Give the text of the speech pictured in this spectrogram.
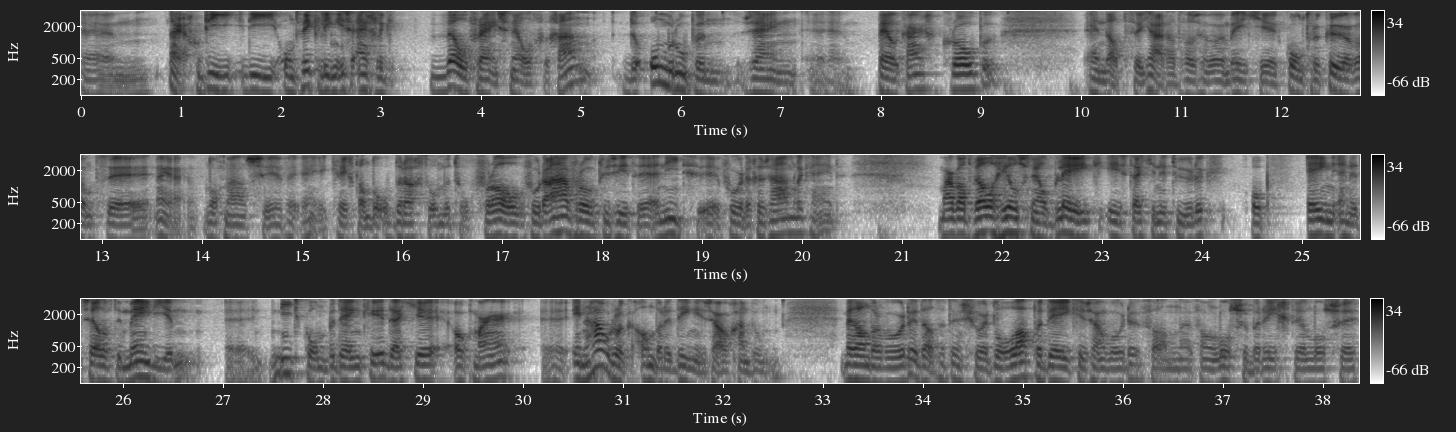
Um, nou ja, goed, die, die ontwikkeling is eigenlijk wel vrij snel gegaan. De omroepen zijn uh, bij elkaar gekropen. En dat, uh, ja, dat was wel een beetje contrekeur, want uh, nou ja, nogmaals, ik kreeg dan de opdracht om het toch vooral voor de AVRO te zitten en niet voor de gezamenlijkheid. Maar wat wel heel snel bleek, is dat je natuurlijk op één en hetzelfde medium niet kon bedenken dat je ook maar inhoudelijk andere dingen zou gaan doen. Met andere woorden, dat het een soort lappendeken zou worden van, uh, van losse berichten, losse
